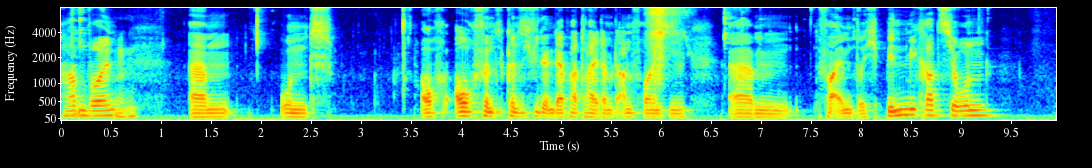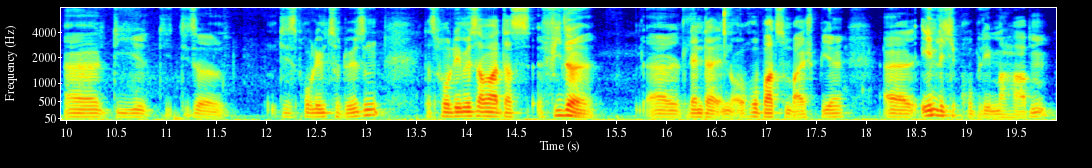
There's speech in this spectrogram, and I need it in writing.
haben wollen. Mhm. Ähm, und auch, auch können sich viele in der Partei damit anfreunden, ähm, vor allem durch Binnenmigration äh, die, die, diese, dieses Problem zu lösen. Das Problem ist aber, dass viele äh, Länder in Europa zum Beispiel äh, ähnliche Probleme haben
